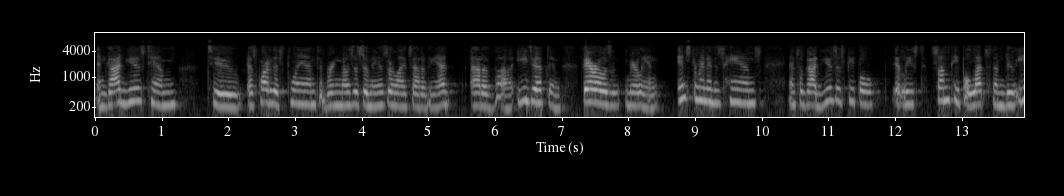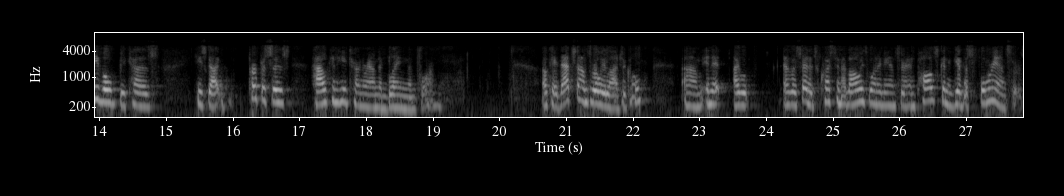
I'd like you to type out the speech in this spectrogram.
and God used him to, as part of this plan, to bring Moses and the Israelites out of the out of uh, Egypt, and Pharaoh is merely an instrument in his hands, and so God uses people, at least some people, lets them do evil because He's got purposes. How can He turn around and blame them for them? Okay, that sounds really logical. Um, in it, I, as I said, it's a question I've always wanted to answer, and Paul's going to give us four answers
